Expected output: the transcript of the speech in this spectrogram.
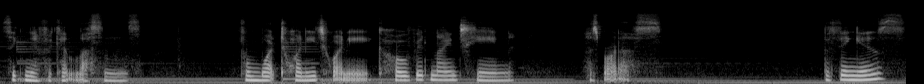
significant lessons from what 2020 COVID 19 has brought us. The thing is,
